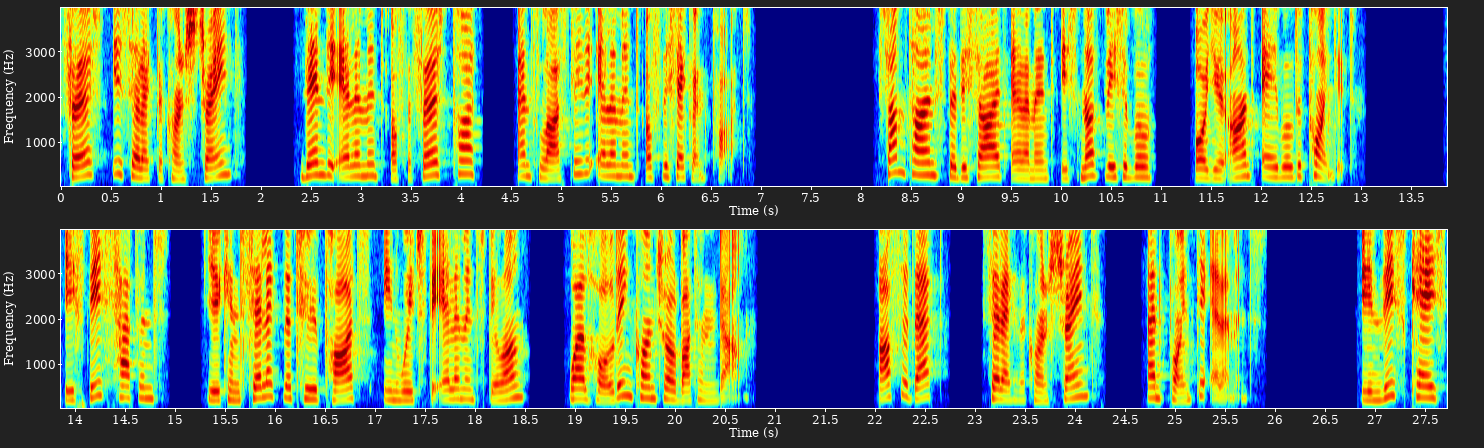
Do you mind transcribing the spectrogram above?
First you select a constraint, then the element of the first part, and lastly the element of the second part. Sometimes the desired element is not visible or you aren't able to point it. If this happens, you can select the two parts in which the elements belong while holding Ctrl button down. After that, select the constraint and point the elements. In this case,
